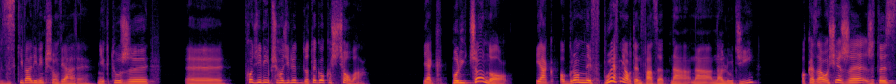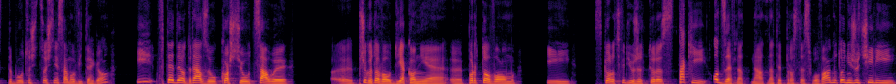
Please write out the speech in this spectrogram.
zyskiwali większą wiarę, niektórzy yy, wchodzili i przychodzili do tego kościoła. Jak policzono, jak ogromny wpływ miał ten facet na, na, na ludzi, okazało się, że, że to, jest, to było coś, coś niesamowitego. I wtedy od razu Kościół cały e, przygotował diakonię e, portową i skoro stwierdził, że to jest taki odzew na, na, na te proste słowa, no to oni rzucili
